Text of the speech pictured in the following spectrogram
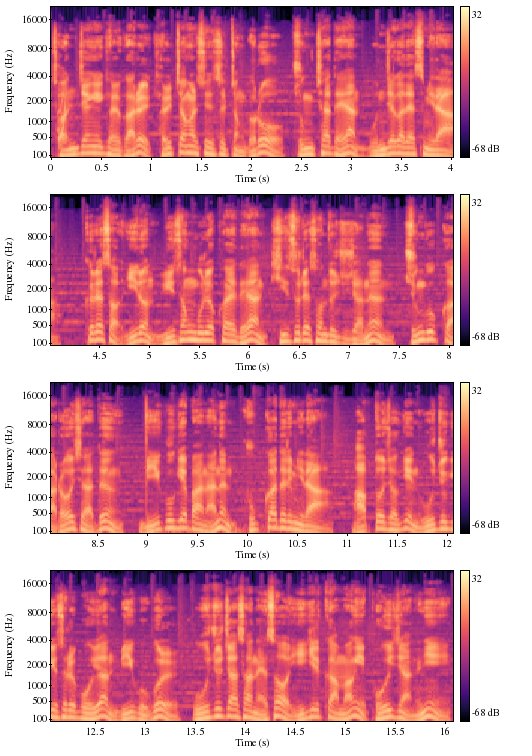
전쟁의 결과를 결정할 수 있을 정도로 중차대한 문제가 됐습니다. 그래서 이런 위성 무력화에 대한 기술의 선두주자는 중국과 러시아 등 미국에 반하는 국가들입니다. 압도적인 우주 기술을 보유한 미국을 우주 자산에서 이길 까망이 보이지 않으니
